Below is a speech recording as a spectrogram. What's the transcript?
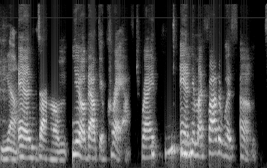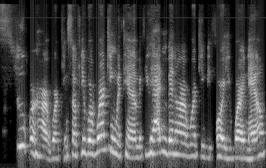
Yeah. And, um, you know, about their craft, right? Mm-hmm. And then my father was um, super hardworking. So if you were working with him, if you hadn't been hardworking before, you were now.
